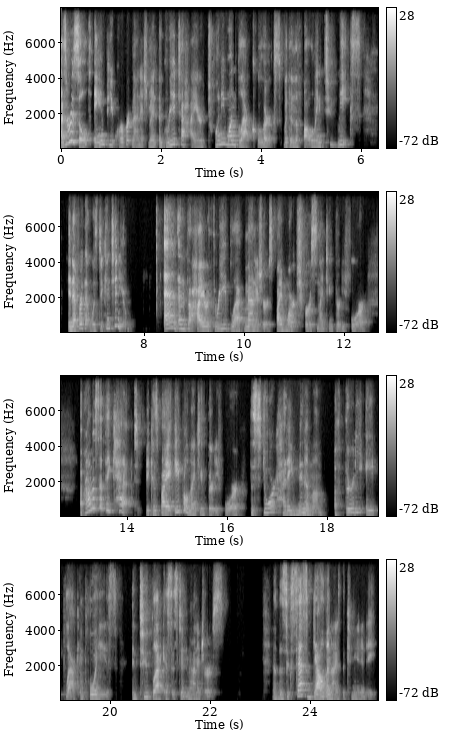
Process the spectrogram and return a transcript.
As a result, A&P corporate management agreed to hire 21 Black clerks within the following two weeks, an effort that was to continue, and, and to hire three Black managers by March 1st, 1934, a promise that they kept because by April 1934, the store had a minimum of 38 Black employees and two Black assistant managers. The success galvanized the community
